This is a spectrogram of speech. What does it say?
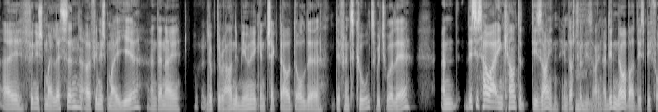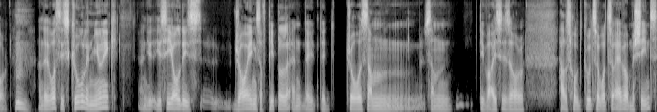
I finished my lesson, I finished my year, and then I looked around in Munich and checked out all the different schools which were there. And this is how I encountered design, industrial design. I didn't know about this before. Mm. And there was this school in Munich, and you, you see all these drawings of people, and they, they draw some some devices or household goods or whatsoever, machines,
